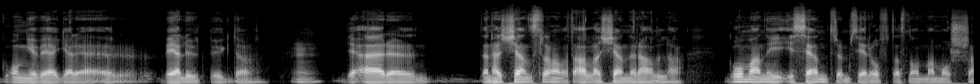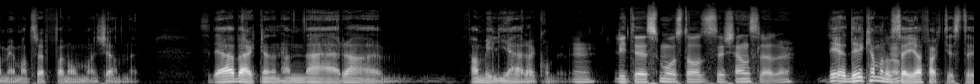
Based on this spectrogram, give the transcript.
gångvägar är väl utbyggda. Mm. Det är eh, den här känslan av att alla känner alla. Går man i, i centrum så är det oftast någon man morsar med, man träffar någon man känner. Så det är verkligen den här nära familjära kommunen. Mm. Lite småstadskänsla eller? Det, det kan man nog mm. säga faktiskt. Eh,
